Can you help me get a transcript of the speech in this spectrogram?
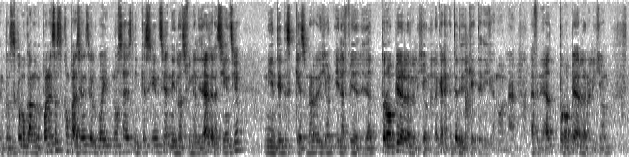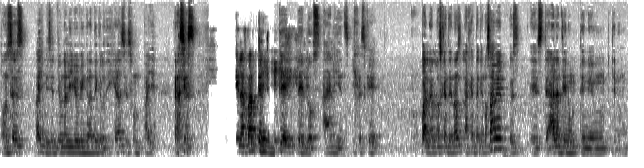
Entonces, como cuando me ponen esas comparaciones del güey, no sabes ni qué ciencia, ni las finalidades de la ciencia, ni entiendes qué es una religión y la finalidad propia de la religión, no la que la gente te, que te diga, no, la, la, finalidad propia de la religión. Entonces, ay, me sentí un alivio bien grande que lo dijeras, es un paya. Gracias. Y la parte de, de, los aliens, hija, es que para los gente no, la gente que no sabe, pues este, Alan tiene un, tiene, un, tiene un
